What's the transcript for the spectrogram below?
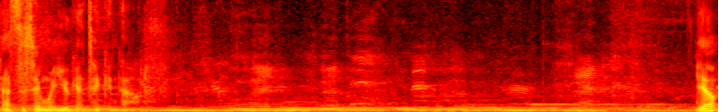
that's the same way you get taken down. Yep.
